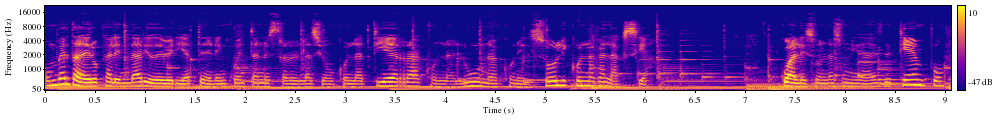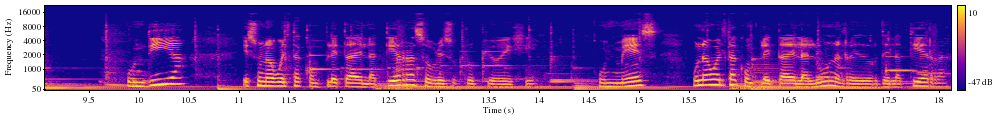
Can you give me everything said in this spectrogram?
Un verdadero calendario debería tener en cuenta nuestra relación con la Tierra, con la Luna, con el Sol y con la galaxia. ¿Cuáles son las unidades de tiempo? Un día es una vuelta completa de la Tierra sobre su propio eje. Un mes, una vuelta completa de la Luna alrededor de la Tierra.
